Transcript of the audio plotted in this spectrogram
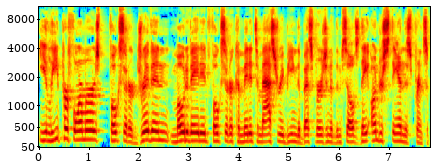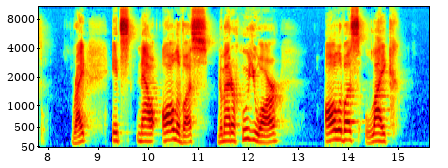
elite performers, folks that are driven, motivated, folks that are committed to mastery, being the best version of themselves, they understand this principle, right? It's now all of us, no matter who you are, all of us like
